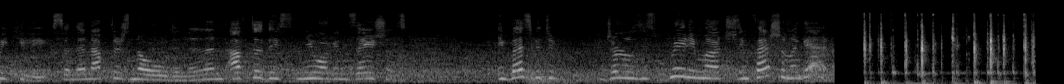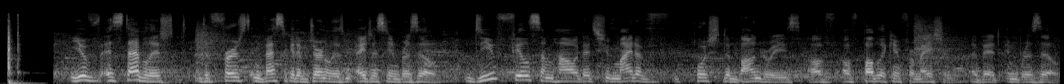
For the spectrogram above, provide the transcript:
WikiLeaks, and then after Snowden, and then after these new organizations, investigative journalism is pretty much in fashion again. You've established the first investigative journalism agency in Brazil. Do you feel somehow that you might have pushed the boundaries of, of public information a bit in Brazil?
